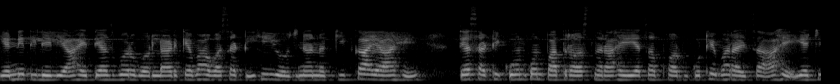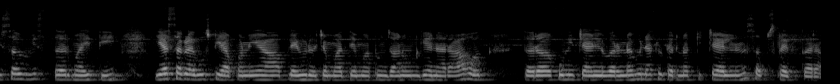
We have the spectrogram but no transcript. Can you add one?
यांनी दिलेली आहे. त्याचबरोबर लाडक्या भावासाठी ही योजना नक्की काय आहे? त्यासाठी कोण कोण पात्र असणार आहे याचा फॉर्म कुठे भरायचा आहे याची सविस्तर माहिती या सगळ्या गोष्टी आपण या आपल्या व्हिडिओच्या माध्यमातून जाणून घेणार आहोत. तर कोणी चॅनलवर नवीन असेल तर नक्की चॅनलनं सबस्क्राईब करा.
